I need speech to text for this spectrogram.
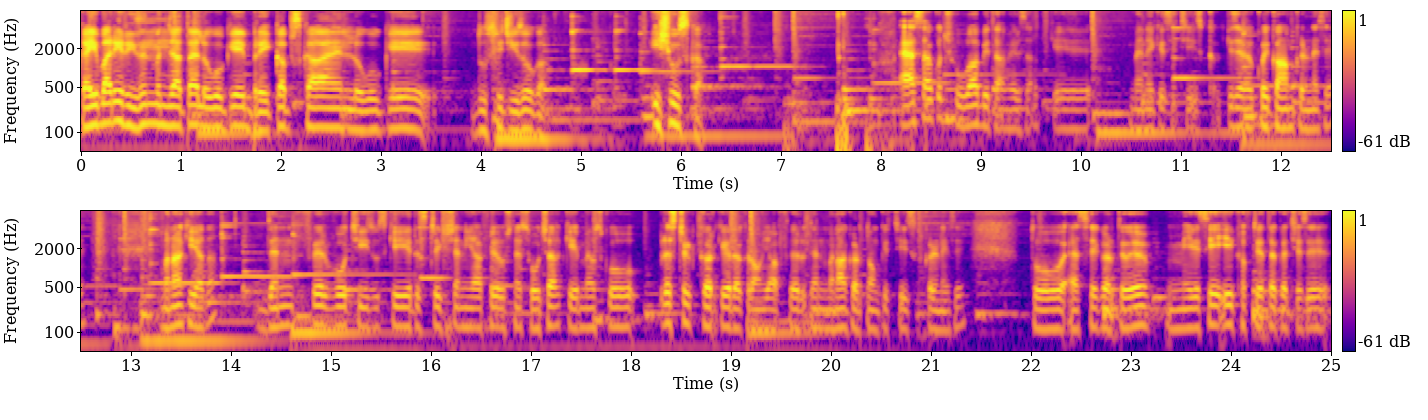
कई बार ये रीज़न बन जाता है लोगों के ब्रेकअप्स का एंड लोगों के दूसरी चीज़ों का इश्यूज़ का। ऐसा कुछ हुआ भी था मेरे साथ कि मैंने किसी चीज़ का, किसी का कोई काम करने से मना किया था। देन फिर वो चीज़ उसकी रिस्ट्रिक्शन या फिर उसने सोचा कि मैं उसको रिस्ट्रिक्ट करके रख रहा हूँ या फिर देन मना करता हूँ किस चीज़ करने से। तो ऐसे करते हुए मेरे से एक हफ़्ते तक अच्छे से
